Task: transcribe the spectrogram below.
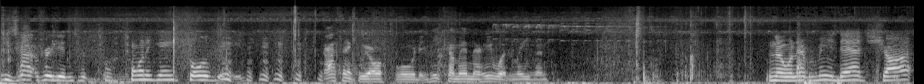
He's got freaking tw- tw- 20 gauge, full gauge. I think we all floored him. He come in there, he wasn't leaving. You know, whenever me and Dad shot,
